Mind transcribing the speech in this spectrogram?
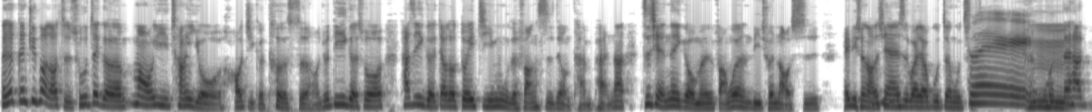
而且根据报道指出，这个贸易倡议有好几个特色哈，就第一个说它是一个叫做堆积木的方式这种谈判。那之前那个我们访问李淳老师，哎李淳老师现在是外交部政务次长，对，我在他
